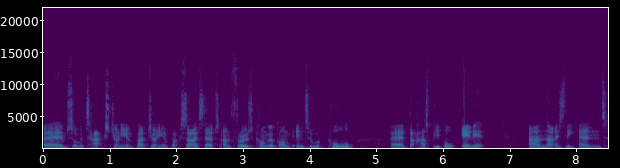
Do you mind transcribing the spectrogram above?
um, sort of attacks Johnny Impact. Johnny Impact sidesteps and throws Kongo Kong into a pool uh, that has people in it, and that is the end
